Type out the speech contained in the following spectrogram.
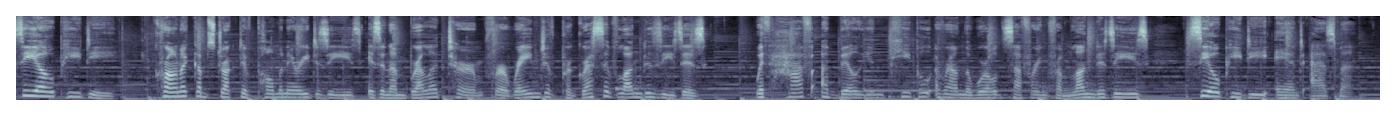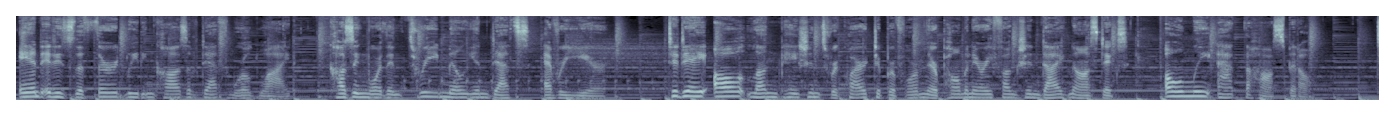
COPD, chronic obstructive pulmonary disease, is an umbrella term for a range of progressive lung diseases with half a billion people around the world suffering from lung disease, COPD, and asthma. And it is the third leading cause of death worldwide, causing more than 3 million deaths every year. Today, all lung patients required to perform their pulmonary function diagnostics only at the hospital.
